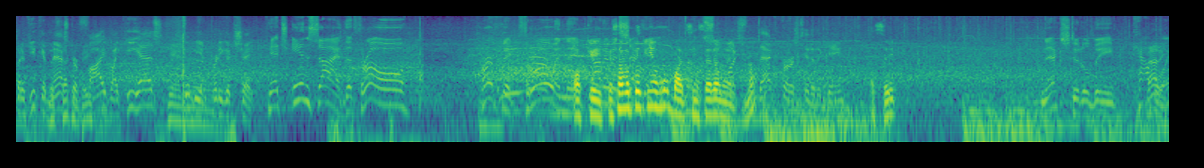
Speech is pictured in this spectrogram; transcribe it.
But if you can master five like he has, you'll be in pretty good shape. Pitch inside the throw. Perfect throw, and they Ok, pensava que ele tinha roubado, sinceramente. Não? that first hit of the game. Aceito. Next, it'll be Cowboy,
